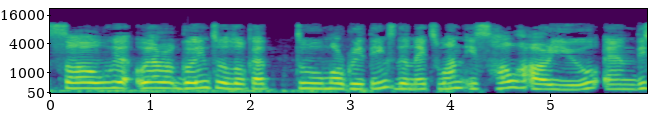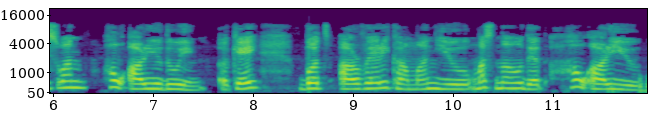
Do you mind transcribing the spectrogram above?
So we, we are going to look at two more greetings. The next one is how are you? And this one, how are you doing? Okay. Both are very common. You must know that how are you?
